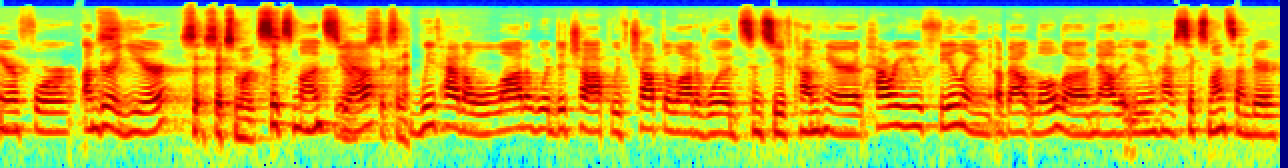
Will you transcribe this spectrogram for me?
here for under a year. S- six months. Six months, Yeah, yeah. six and We've had a lot of wood to chop. We've chopped a lot of wood since you've come here. How are you feeling about Lola now that you have six months under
